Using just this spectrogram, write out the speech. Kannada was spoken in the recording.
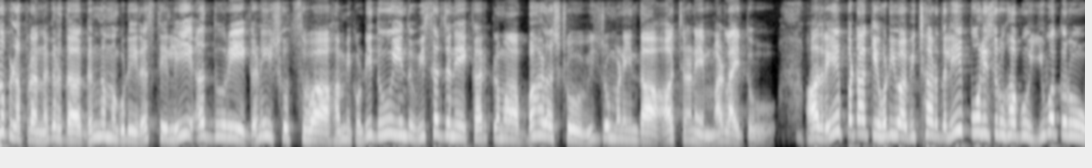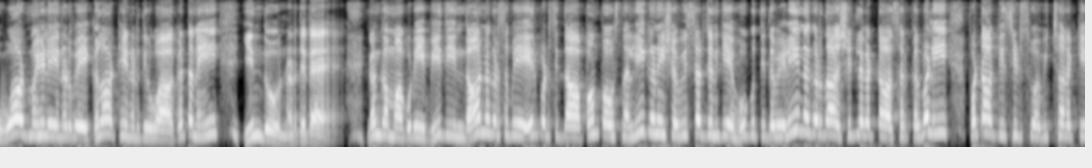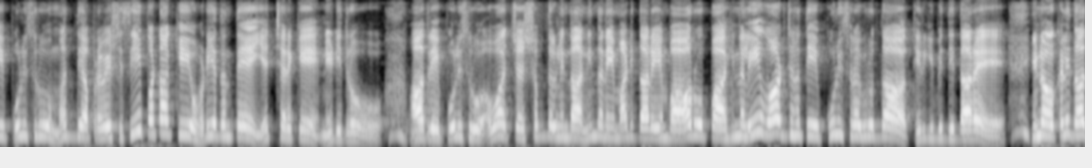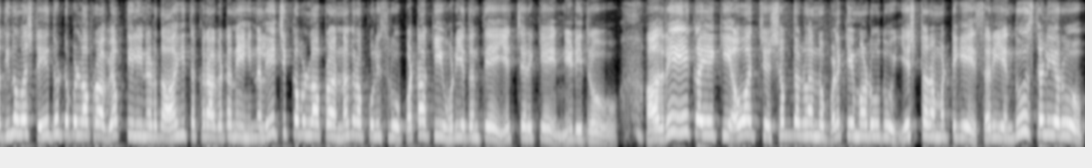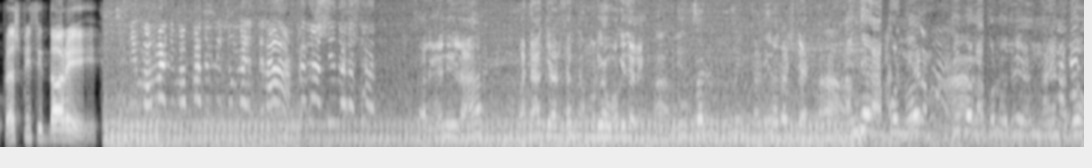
ಚಿಕ್ಕಬಳ್ಳಾಪುರ ನಗರದ ಗಂಗಮ್ಮಗುಡಿ ರಸ್ತೆಯಲ್ಲಿ ಅದ್ದೂರಿ ಗಣೇಶೋತ್ಸವ ಹಮ್ಮಿಕೊಂಡಿದ್ದು, ಇಂದು ವಿಸರ್ಜನೆ ಕಾರ್ಯಕ್ರಮ ಬಹಳಷ್ಟು ವಿಜೃಂಭಣೆಯಿಂದ ಆಚರಣೆ ಮಾಡಲಾಯಿತು. ಆದರೆ ಪಟಾಕಿ ಹೊಡೆಯುವ ವಿಚಾರದಲ್ಲಿ ಪೊಲೀಸರು ಹಾಗೂ ಯುವಕರು, ವಾರ್ಡ್ ಮಹಿಳೆ ನಡುವೆ ಗಲಾಟೆ ನಡೆದಿರುವ ಘಟನೆ ಇಂದು ನಡೆದಿದೆ. ಗಂಗಮ್ಮ ಗುಡಿ ಬೀದಿಯಿಂದ ನಗರಸಭೆ ಏರ್ಪಡಿಸಿದ್ದ ಪಂಪ್ ಹೌಸ್ನಲ್ಲಿ ಗಣೇಶ ವಿಸರ್ಜನೆಗೆ ಹೋಗುತ್ತಿದ್ದ ವೇಳೆ ನಗರದ ಶಿಡ್ಲಘಟ್ಟ ಸರ್ಕಲ್ ಬಳಿ ಪಟಾಕಿ ಸಿಡಿಸುವ ವಿಚಾರಕ್ಕೆ ಪೊಲೀಸರು ಮಧ್ಯ ಪ್ರವೇಶಿಸಿ ಪಟಾಕಿ ಹೊಡೆಯದಂತೆ ಎಚ್ಚರಿಕೆ ನೀಡಿದ್ರು. ಆದರೆ ಪೊಲೀಸರು ಅವಾಚ್ಯ ಶಬ್ದಗಳಿಂದ ನಿಂದನೆ ಮಾಡಿದ್ದಾರೆ ಎಂಬ ಆರೋಪ ಹಿನ್ನೆಲೆ ವಾರ್ಡ್ ಜನತೆ ಪೊಲೀಸರ ವಿರುದ್ಧ ತಿರುಗಿ ಬಿದ್ದಿದ್ದಾರೆ. ಇನ್ನು ಕಳೆದ ದಿನವಷ್ಟೇ ದೊಡ್ಡಬಳ್ಳಾಪುರ ವ್ಯಾಪ್ತಿಯಲ್ಲಿ ನಡೆದ ಅಹಿತಕರ ಘಟನೆ ಹಿನ್ನೆಲೆ ಚಿಕ್ಕಬಳ್ಳಾಪುರ ನಗರ ಪೊಲೀಸರು ಪಟಾಕಿ ಹೊಡೆಯದಂತೆ ಎಚ್ಚರಿಕೆ ನೀಡಿದ್ರು. ಆದರೆ ಏಕಾಏಕಿ ಅವಾಚ್ಯ ಶಬ್ದಗಳನ್ನು ಬಳಕೆ ಮಾಡುವುದು ಎಷ್ಟರ ಮಟ್ಟಿಗೆ ಸರಿ ಎಂದು ಸ್ಥಳೀಯರು ಪ್ರಶ್ನಿಸಿದ್ದಾರೆ. ನಿಮ್ಮಮ್ಮ ನಿಮ್ಮಪ್ಪ ಅದನ್ನ ಸುಮ್ಮನೆ ಇರ್ತೀರಾ ಕರೆ ಅಂದಿದ್ದಾರೆ ಸರ್ ಸರ್ ಏನಿಲ್ಲ ಪಟಾಕಿ ಅನ್ಸಕ್ ನಮ್ಮ ಹುಡುಗ ಹೋಗಿದ್ದಾನೆ ತಳ್ಳಿರೋದು ಅಷ್ಟೇ ಹಂಗೆ ಹಾಕೊಂಡು ಜೀಪಲ್ಲಿ ಹಾಕೊಂಡು ಹೋದ್ರೆ ನಾಯನದು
